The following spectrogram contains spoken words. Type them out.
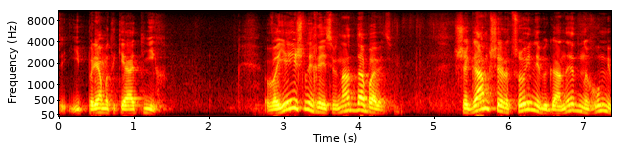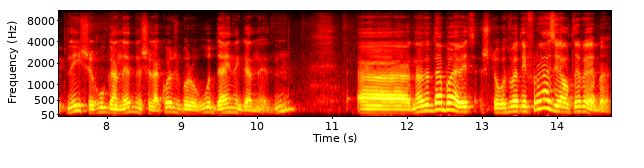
и прямо-таки от них. Воейшли гейсив, надо добавить. Шигам кшерцойны беганеден гуми пней шигу ганеден шелакодж баругу дайны ганеден. А, надо добавить, что вот в этой фразе Алтереба,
